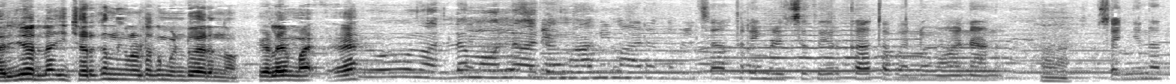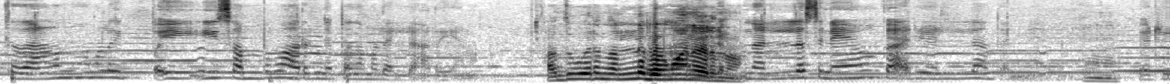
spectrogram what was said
പരിചയമല്ല ഈ ചെറുക്കൻ നിങ്ങളോടൊക്കെ മിണ്ടുമായിരുന്നോ ഇളയ നല്ല മോനായിരുന്നു. മാമിമാരെന്ന് വിളിച്ച് അത്രയും വിളിച്ച് തീർക്കാത്ത പൊന്നു മോനാണ് സെഞ്ഞിനത്തതാണെന്ന് നമ്മൾ ഇപ്പം ഈ സംഭവം അറിഞ്ഞപ്പോൾ നമ്മളെല്ലാം അറിയണം. അതുപോലെ നല്ല ബഹുമാനമായിരുന്നു. നല്ല സ്നേഹവും കാര്യവും എല്ലാം തന്നെ ഒരു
